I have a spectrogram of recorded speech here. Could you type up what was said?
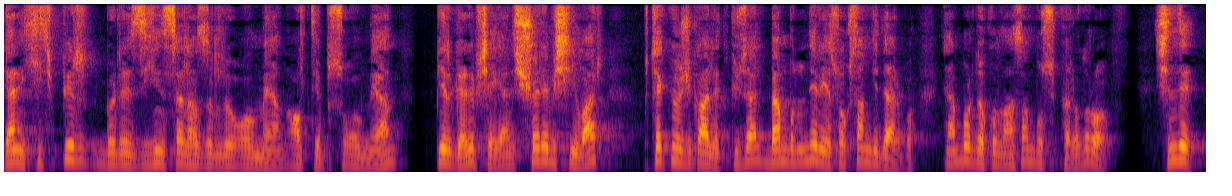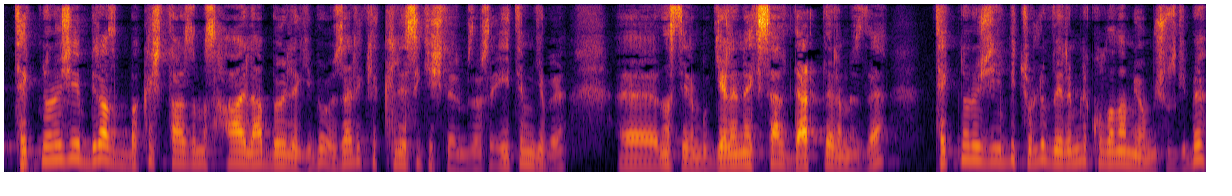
Yani hiçbir böyle zihinsel hazırlığı olmayan, altyapısı olmayan bir garip şey. Yani şöyle bir şey var. Bu teknolojik alet güzel. Ben bunu nereye soksam gider bu. Yani burada kullansam bu süper olur o. Şimdi teknolojiye biraz bakış tarzımız hala böyle gibi. Özellikle klasik işlerimiz, mesela eğitim gibi, nasıl diyelim bu geleneksel dertlerimizde teknolojiyi bir türlü verimli kullanamıyormuşuz gibi.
